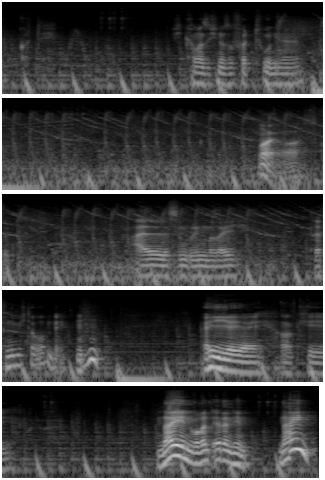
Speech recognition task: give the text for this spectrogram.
Oh Gott, ey. Wie kann man sich nur so vertun, ne? Oh ja, ist gut. Alles im grünen Bereich. Treffen die mich da oben? Nee. Eieiei, okay. Nein, wo rennt er denn hin? Nein!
